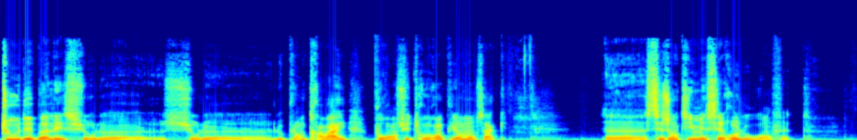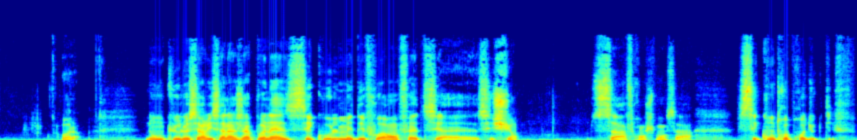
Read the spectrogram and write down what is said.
tout déballer sur le, sur le, le plan de travail pour ensuite remplir mon sac. Euh, c'est gentil, mais c'est relou en fait. Voilà. Donc le service à la japonaise, c'est cool, mais des fois en fait, c'est euh, chiant. Ça, franchement, ça, c'est contre-productif.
